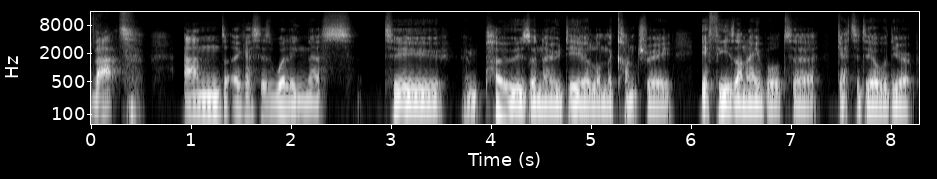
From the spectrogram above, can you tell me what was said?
that and I guess his willingness to impose a no deal on the country if he's unable to get a deal with Europe.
